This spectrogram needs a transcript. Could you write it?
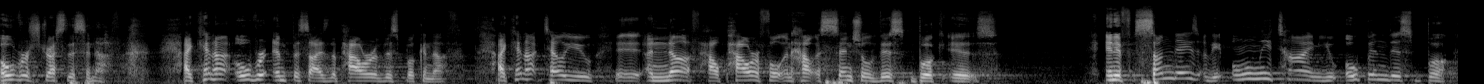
overstress this enough. I cannot overemphasize the power of this book enough. I cannot tell you eh, enough how powerful and how essential this book is. And if Sundays are the only time you open this book,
